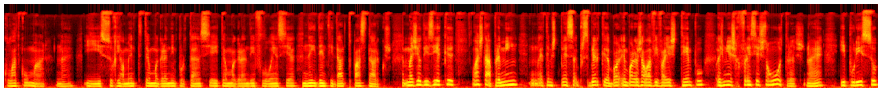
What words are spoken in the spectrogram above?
colado com o mar, é? E isso realmente tem uma grande importância e tem uma grande influência na identidade de Passo de Arcos. Mas eu dizia que, lá está, para mim, é, temos de pensar, perceber que, embora eu já lá viva há este tempo, as minhas referências são outras, não é? E por isso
